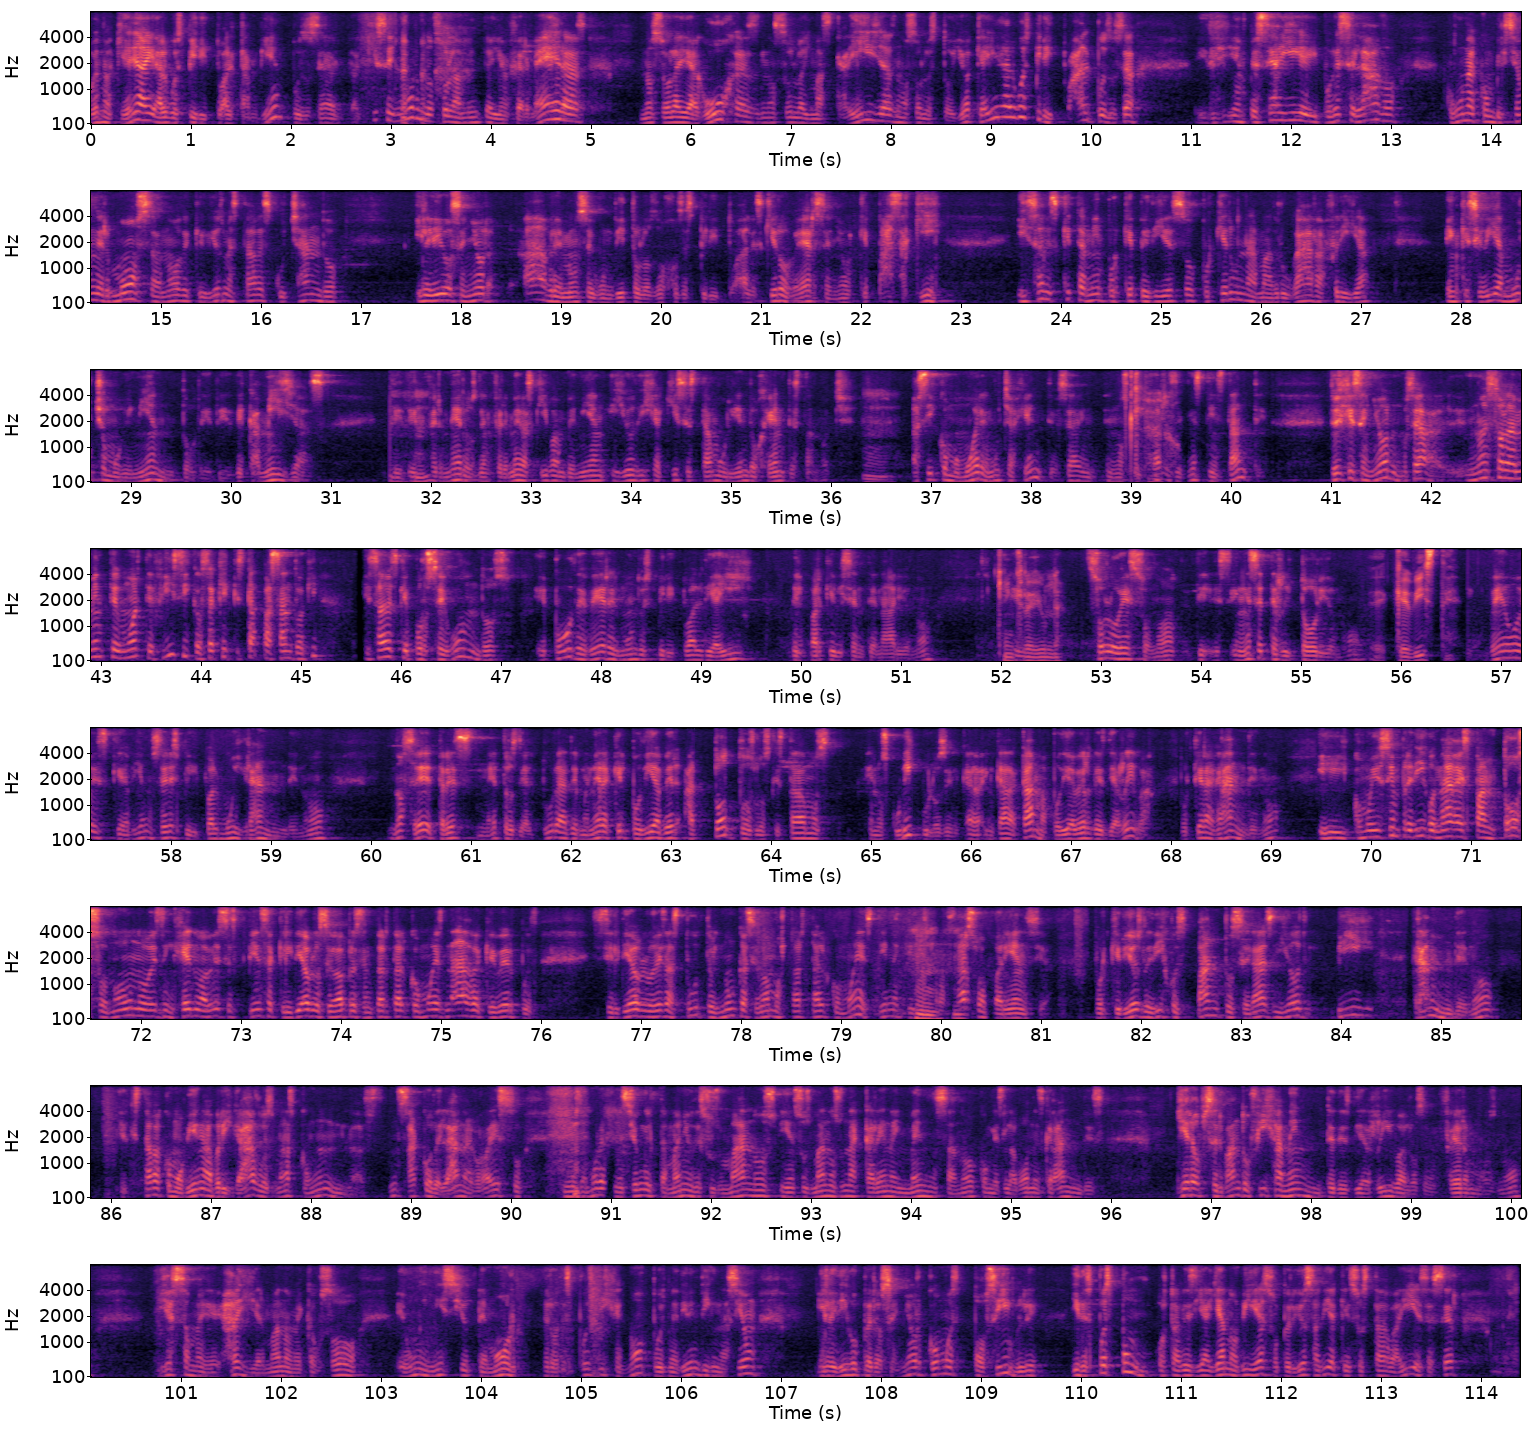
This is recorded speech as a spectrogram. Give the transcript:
bueno, aquí hay algo espiritual también, pues, o sea, aquí, Señor, no solamente hay enfermeras, no solo hay agujas, no solo hay mascarillas, no solo estoy yo, aquí hay algo espiritual, pues, o sea, y, empecé ahí y por ese lado, con una convicción hermosa, ¿no? De que Dios me estaba escuchando, y le digo, Señor, ábreme un segundito los ojos espirituales, quiero ver, Señor, qué pasa aquí. Y sabes qué también por qué pedí eso? Porque era una madrugada fría en que se oía mucho movimiento de, camillas, de, enfermeros, de enfermeras que iban, venían, y yo dije, aquí se está muriendo gente esta noche. Mm. Así como muere mucha gente, o sea, en, hospitales en este instante. Entonces dije, Señor, o sea, no es solamente muerte física, o sea, ¿qué, qué está pasando aquí? Y sabes que por segundos eh, pude ver el mundo espiritual de ahí, del Parque Bicentenario, ¿no? Qué increíble. Solo eso, ¿no? En ese territorio, ¿no? ¿Qué viste? Veo es que había un ser espiritual muy grande, ¿no? No sé, tres metros de altura, de manera que él podía ver a todos los que estábamos en los cubículos, en cada, cama, podía ver desde arriba, porque era grande, ¿no? Y como yo siempre digo, nada espantoso, ¿no? Uno es ingenuo a veces, piensa que el diablo se va a presentar tal como es, nada que ver, pues si el diablo es astuto, él nunca se va a mostrar tal como es, tiene que disfrazar su apariencia, porque Dios le dijo, espanto serás, y yo vi grande, ¿no? Estaba como bien abrigado, es más, con un, saco de lana grueso, y me llamó la atención el tamaño de sus manos, y en sus manos una cadena inmensa, ¿no? Con eslabones grandes, y era observando fijamente desde arriba a los enfermos, ¿no? Y eso me, ay hermano, me causó en un inicio temor, pero después dije, no, pues me dio indignación. Y le digo, pero Señor, ¿cómo es posible? Y después, ¡pum!, otra vez ya, ya no vi eso, pero yo sabía que eso estaba ahí, ese ser.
